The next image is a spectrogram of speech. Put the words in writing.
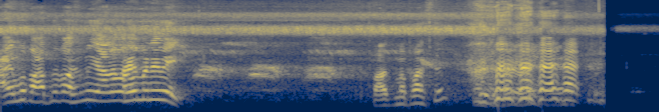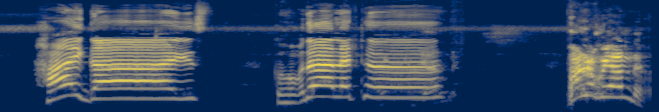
අයිම පත්ම පස්සම යනවා හැම නෙමෙයි. පද්ම පස්සේ. හයි ගයිස් කොහොමද ඔයාලට? පලක යන්න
